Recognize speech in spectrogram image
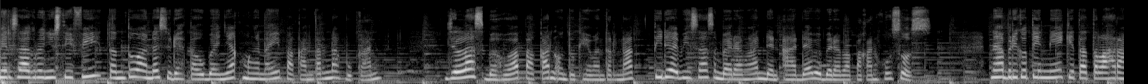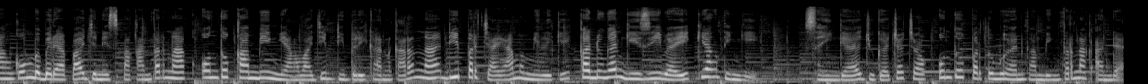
Pemirsa Agronews TV, tentu Anda sudah tahu banyak mengenai pakan ternak, bukan? Jelas bahwa pakan untuk hewan ternak tidak bisa sembarangan dan ada beberapa pakan khusus. Nah, berikut ini kita telah rangkum beberapa jenis pakan ternak untuk kambing yang wajib diberikan karena dipercaya memiliki kandungan gizi baik yang tinggi, sehingga juga cocok untuk pertumbuhan kambing ternak Anda.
